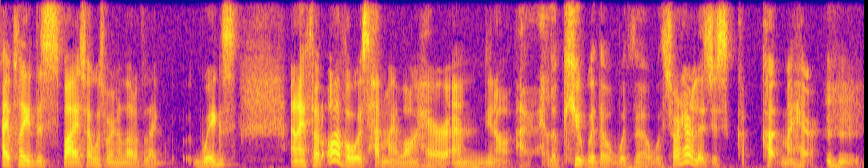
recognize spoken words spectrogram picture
I played this spy, so I was wearing a lot of like wigs. And I thought, oh, I've always had my long hair, and you know, I, I look cute with a with a with short hair. Let's just cu- cut my hair. Mm-hmm.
